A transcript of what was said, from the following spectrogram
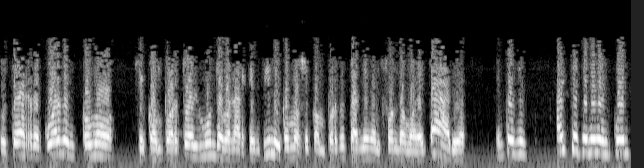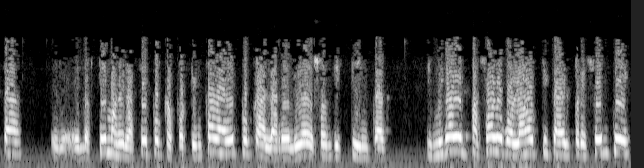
ustedes recuerden cómo se comportó el mundo con Argentina y cómo se comportó también el Fondo Monetario. Entonces, hay que tener en cuenta eh, los temas de las épocas, porque en cada época las realidades son distintas, y mirar el pasado con la óptica del presente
